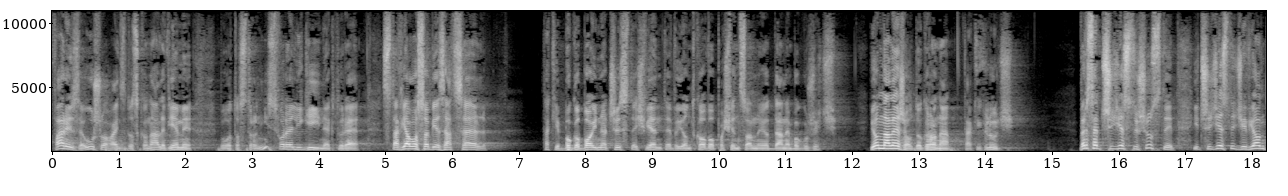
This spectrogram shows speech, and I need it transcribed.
faryzeuszów, a więc doskonale wiemy, było to stronnictwo religijne, które stawiało sobie za cel takie bogobojne, czyste, święte, wyjątkowo poświęcone i oddane Bogu życie. I on należał do grona takich ludzi. Werset 36 i 39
